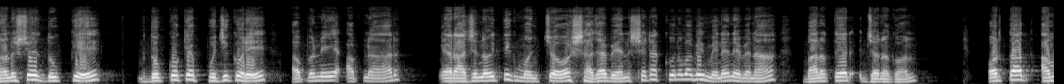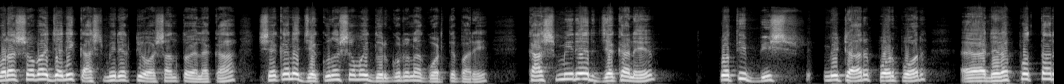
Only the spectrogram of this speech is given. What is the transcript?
মানুষের দুঃখে, দুঃখকে পুঁজি করে আপনি আপনার রাজনৈতিক মঞ্চ সাজাবেন সেটা কোনোভাবেই মেনে নেবে না ভারতের জনগণ। অর্থাৎ আমরা সবাই জানি কাশ্মীর একটি অশান্ত এলাকা সেখানে যে কোনো সময় দুর্ঘটনা ঘটতে পারে। কাশ্মীরের যেখানে প্রতি বিশ মিটার পর পর আহ, নিরাপত্তার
